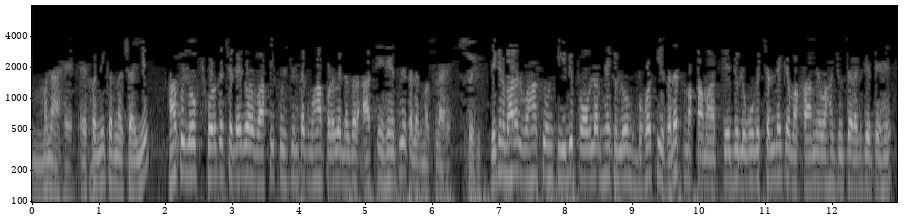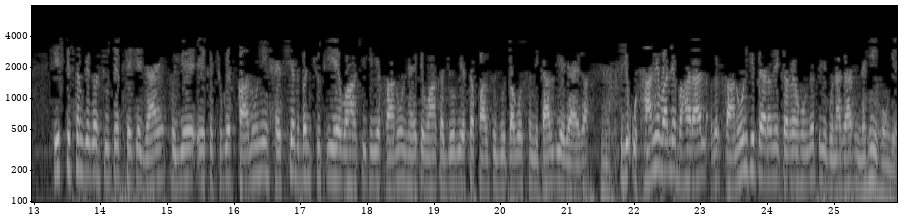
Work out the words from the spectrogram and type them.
منع ہے۔ ایسا نہیں کرنا چاہیے۔ ہاں کوئی لوگ چھوڑ کے چلے گئے اور واقعی کچھ دن تک وہاں پڑے ہوئے نظر آتے ہیں تو ایک الگ مسئلہ ہے۔ صحیح۔ لیکن بہرحال وہاں سے ان کی یہ بھی پرابلم ہے کہ لوگ بہت ہی غلط مقامات سے جو لوگوں کے چلنے کے مقام میں وہاں جوتے رکھ دیتے ہیں۔ اس قسم کے اگر جوتے پھینکے جائیں تو یہ ایک چونکہ قانونی حیثیت بن چکی ہے وہاں کی کہ یہ قانون ہے کہ وہاں کا جو بھی ایسا فالتو جوتا ہو اس کو نکال دیا جائے گا۔ تو یہ اٹھانے والے بہرحال اگر قانون کی پیروی کر رہے ہوں گے تو یہ گناہ گار نہیں ہوں گے۔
